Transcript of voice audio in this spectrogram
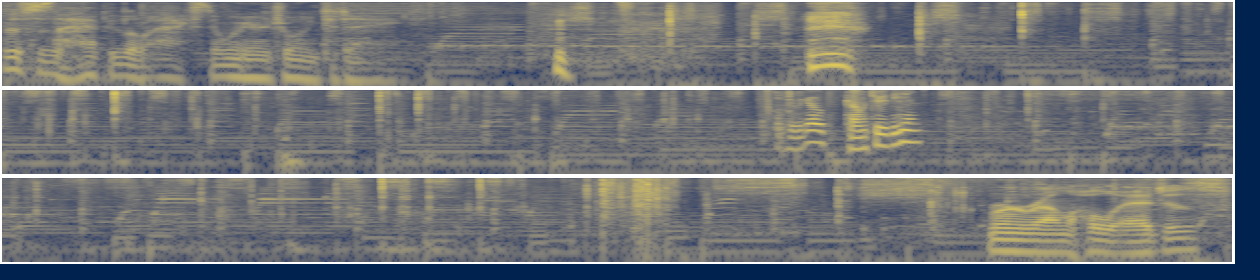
This is the happy little accident we're enjoying today. Here we go. Count it again. Run around the whole edges.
